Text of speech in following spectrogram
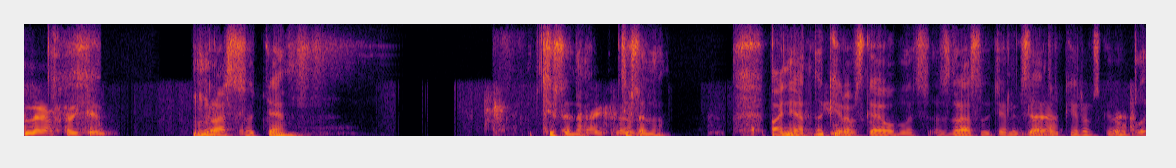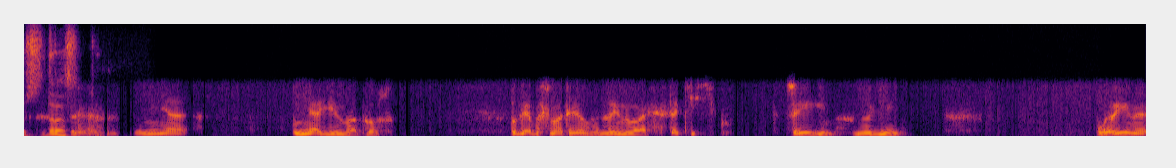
Здравствуйте. Здравствуйте. Тишина, Александр. тишина. Понятно. Кировская область. Здравствуйте, Александр, Да. Кировская область. Здравствуйте. У меня, у меня один вопрос. Вот я посмотрел за январь статистику. В среднем в день Украина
